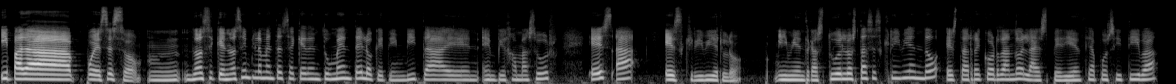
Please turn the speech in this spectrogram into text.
Y para, pues eso, no sé, que no simplemente se quede en tu mente, lo que te invita en, en Pijama Surf es a escribirlo. Y mientras tú lo estás escribiendo, estás recordando la experiencia positiva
